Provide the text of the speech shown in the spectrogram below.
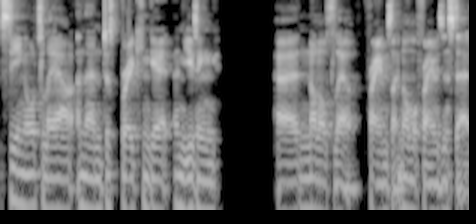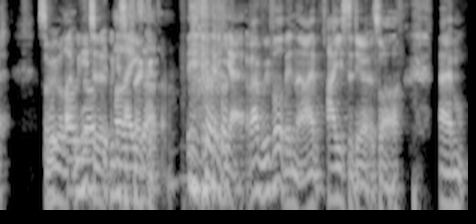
seeing Auto Layout and then just breaking it and using uh, non-Auto Layout frames like normal frames instead. So we, were like, we need to we need to focus. yeah, we've all been there. I, I used to do it as well. Um,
